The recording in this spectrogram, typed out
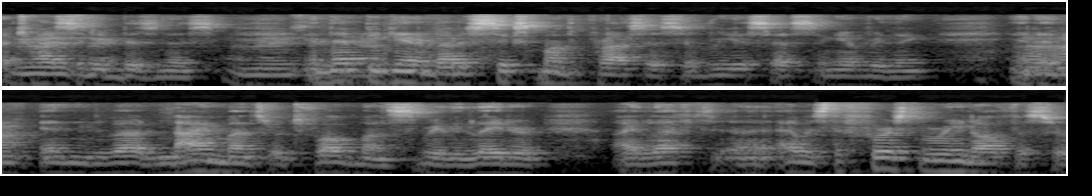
atrocity Amazing. business. Amazing. And that yeah. began about a six month process of reassessing everything. And, Uh-huh. and about nine months or 12 months really later, I left. Uh, I was the first Marine officer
